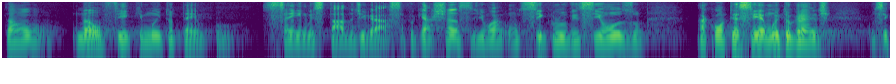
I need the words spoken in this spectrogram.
Então, não fique muito tempo sem o estado de graça, porque a chance de uma, um ciclo vicioso acontecer é muito grande. Você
